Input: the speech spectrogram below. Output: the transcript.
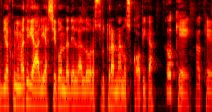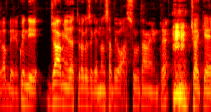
di alcuni materiali a seconda della loro struttura nanoscopica. Ok, ok, va bene. Quindi già mi hai detto una cosa che non sapevo assolutamente, cioè che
